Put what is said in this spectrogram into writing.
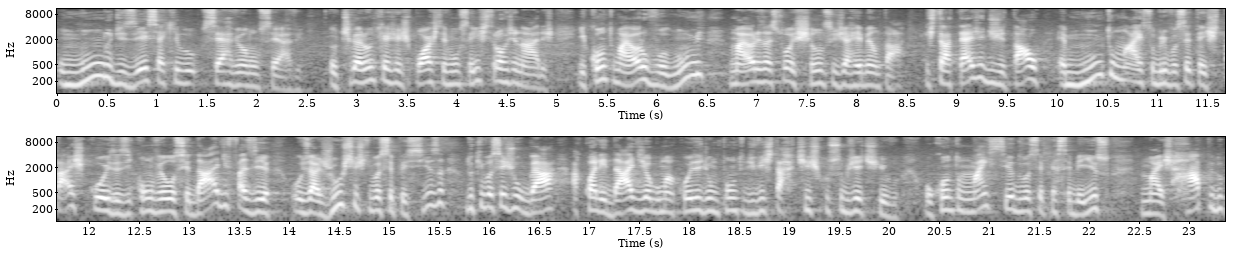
o mundo dizer se aquilo serve ou não serve eu te garanto que as respostas vão ser extraordinárias. E quanto maior o volume, maiores as suas chances de arrebentar. Estratégia digital é muito mais sobre você testar as coisas e com velocidade fazer os ajustes que você precisa do que você julgar a qualidade de alguma coisa de um ponto de vista artístico subjetivo. O quanto mais cedo você perceber isso, mais rápido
